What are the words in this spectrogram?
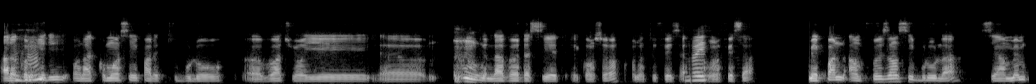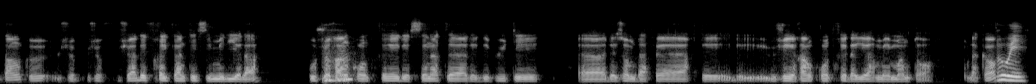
Alors, comme mhm. j'ai dit, on a commencé par les petits boulots, euh, voiturier, euh, laveur d'assiettes et consorts. On a tout fait ça. On a fait ça. Mais en faisant ces boulots-là, c'est en même temps que je, j'allais fréquenter ces milieux-là, où je mhm. rencontrais des sénateurs, des députés, des hommes d'affaires. J'ai rencontré d'ailleurs mes mentors. D'accord? Oui,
